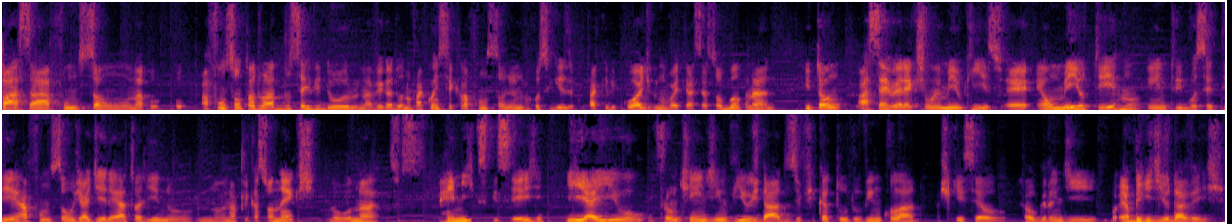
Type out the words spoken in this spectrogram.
passar a função. A função está do lado do servidor. O navegador não vai conhecer aquela função, ele não vai conseguir executar aquele código, não vai ter acesso ao banco, nada. Então, a Server Action é meio que isso. É, é um meio termo entre você ter a função já direto ali no, no na aplicação Next, no, na remix que seja, e aí o front-end envia os dados e fica tudo vinculado. Acho que esse é o, é o grande, é o big deal da vez.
